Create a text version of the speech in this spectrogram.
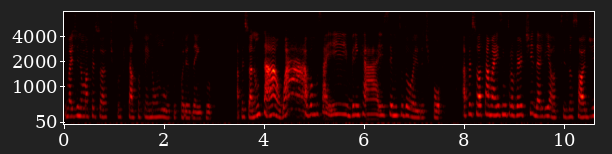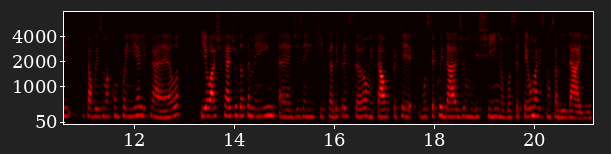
imagina uma pessoa, tipo, que tá sofrendo um luto, por exemplo. A pessoa não tá, uau, vamos sair, brincar e ser muito doido. Tipo, a pessoa tá mais introvertida ali, ela precisa só de talvez uma companhia ali pra ela. E eu acho que ajuda também, é, dizem que para depressão e tal, porque você cuidar de um bichinho, você ter uma responsabilidade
